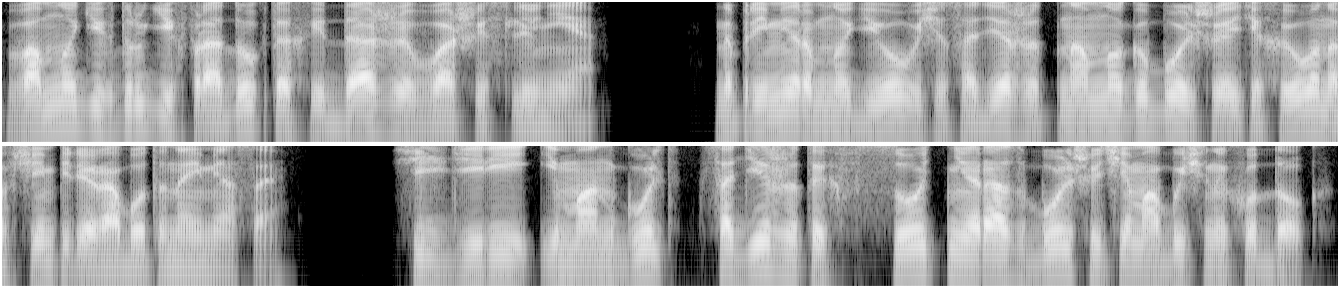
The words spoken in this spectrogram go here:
во многих других продуктах и даже в вашей слюне. Например, многие овощи содержат намного больше этих ионов, чем переработанное мясо. Сельдерей и мангольд содержат их в сотни раз больше, чем обычный хот-дог.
